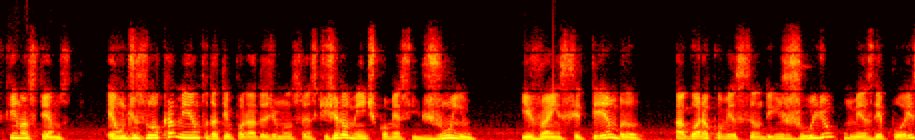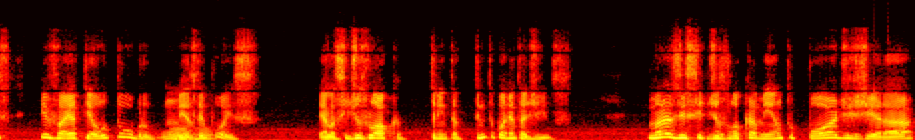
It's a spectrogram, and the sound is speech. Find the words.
o que nós temos? É um deslocamento da temporada de monções que geralmente começa em junho e vai em setembro, agora começando em julho, um mês depois, e vai até outubro, um uhum. mês depois. Ela se desloca 30, 30, 40 dias. Mas esse deslocamento pode gerar,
